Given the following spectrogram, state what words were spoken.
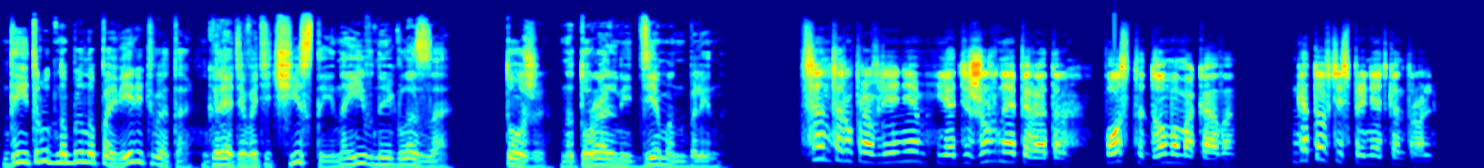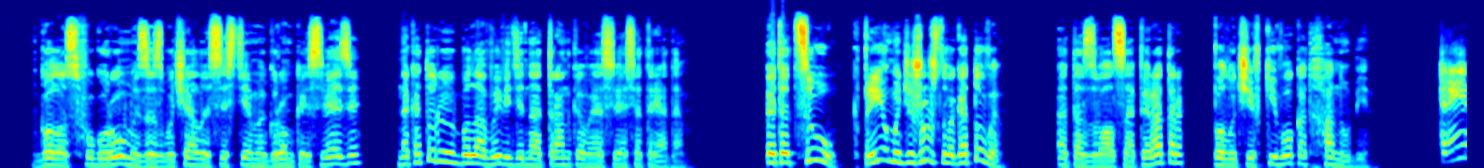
Да и трудно было поверить в это, глядя в эти чистые, наивные глаза. Тоже натуральный демон, блин. Центр управления, я дежурный оператор. Пост дома Макава. Готовьтесь принять контроль. Голос Фугурумы зазвучал из системы громкой связи, на которую была выведена транковая связь отряда. «Это ЦУ! К приему дежурства готовы!» — отозвался оператор, получив кивок от Хануби. «Три,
